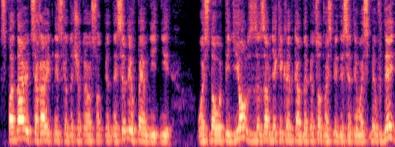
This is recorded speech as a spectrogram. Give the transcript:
спадають, сягають низько до 450 в певні дні. Ось знову підйом завдяки кринкам до 588 в день.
